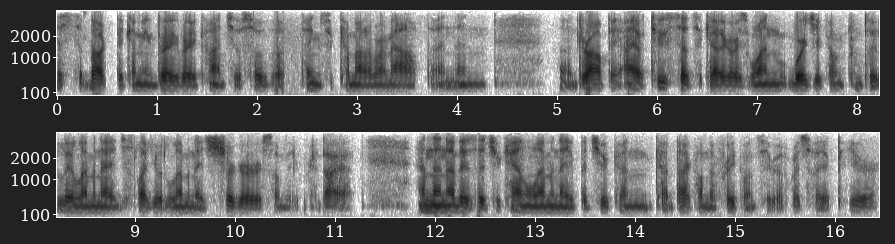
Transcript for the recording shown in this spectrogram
it's about becoming very, very conscious of the things that come out of our mouth and then uh, dropping. I have two sets of categories. One, words you can completely eliminate, just like you would eliminate sugar or something from your diet. And then others that you can eliminate, but you can cut back on the frequency with which they appear.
